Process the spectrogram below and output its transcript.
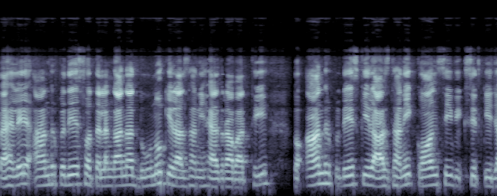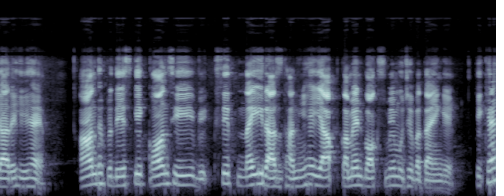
पहले आंध्र प्रदेश और तेलंगाना दोनों की राजधानी हैदराबाद थी तो आंध्र प्रदेश की राजधानी कौन सी विकसित की जा रही है? आंध्र प्रदेश की कौन सी विकसित नई राजधानी है, ये आप कमेंट बॉक्स में मुझे बताएँगे, ठीक है?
